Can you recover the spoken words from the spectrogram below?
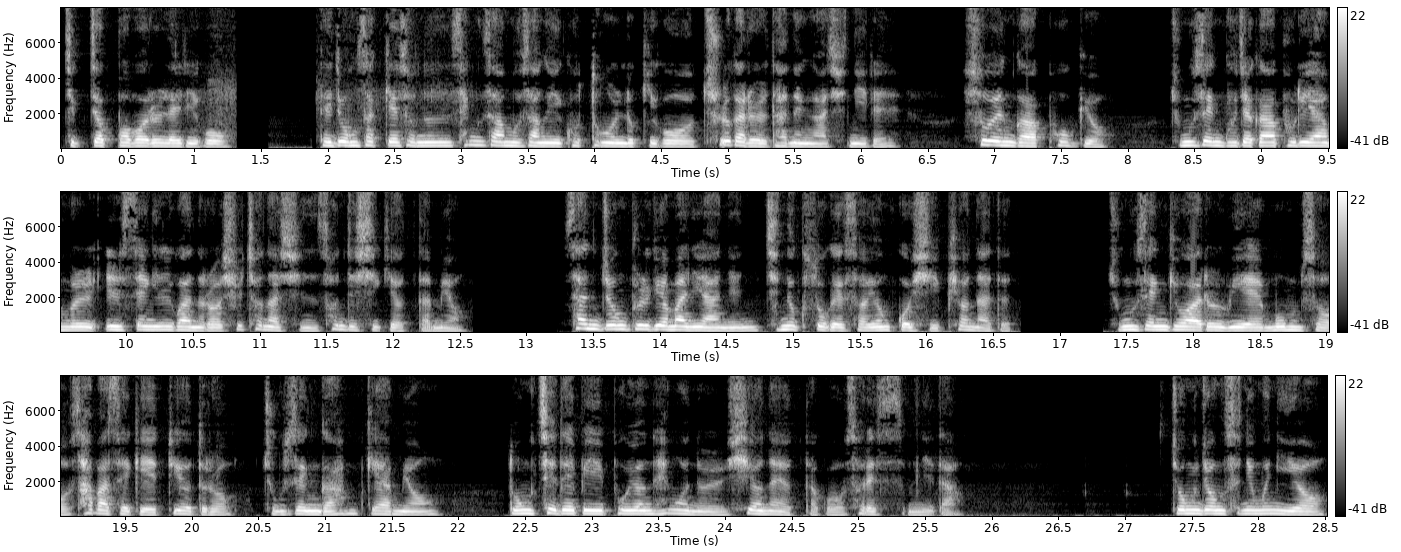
직접 법어를 내리고 대종사께서는 생사무상의 고통을 느끼고 출가를 단행하신 이래 수행과 포교, 중생구제가 불이함을 일생일관으로 실천하신 선지식이었다며 산중 불교만이 아닌 진흙 속에서 연꽃이 피어나듯 중생교화를 위해 몸소 사바세계에 뛰어들어 중생과 함께하며 동체 대비 보현 행원을 시연하였다고 설했습니다. 종종 스님은 이어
